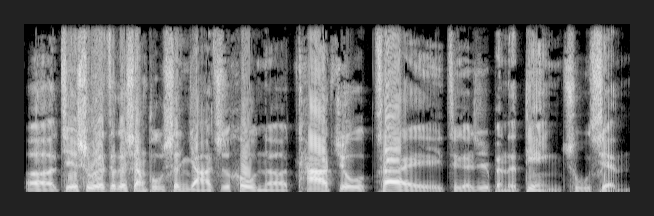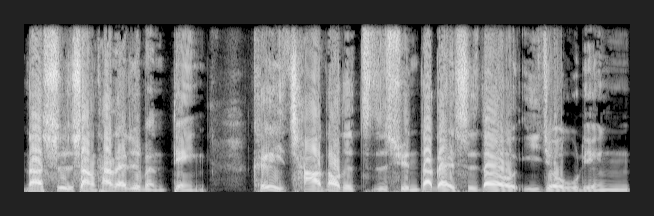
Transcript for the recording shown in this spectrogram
呃，结束了这个相扑生涯之后呢，他就在这个日本的电影出现。那事实上，他在日本电影可以查到的资讯，大概是到一九五零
